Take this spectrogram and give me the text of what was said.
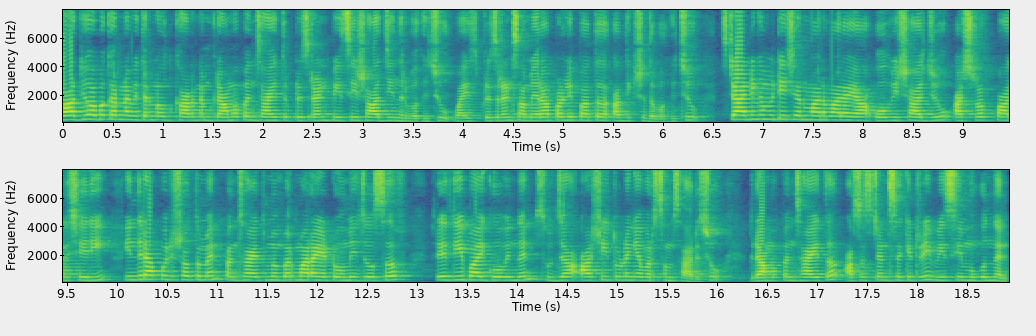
വാദ്യോപകരണ വിതരണ ഉദ്ഘാടനം ഗ്രാമപഞ്ചായത്ത് പ്രസിഡന്റ് പി സി ഷാജി നിർവഹിച്ചു. വൈസ് പ്രസിഡന്റ് സമീറ പള്ളിപ്പാത്ത് അധ്യക്ഷത വഹിച്ചു. സ്റ്റാൻഡിംഗ് കമ്മിറ്റി ചെയർമാൻമാരായ ഒ വി ഷാജു അഷ്റഫ് പാലശ്ശേരി ഇന്ദിരാ പുരുഷോത്തമൻ പഞ്ചായത്ത് മെമ്പർമാരായ ടോമി ജോസഫ് രതിബായ് ഗോവിന്ദൻ സുജ ആഷി തുടങ്ങിയവർ സംസാരിച്ചു. ഗ്രാമപഞ്ചായത്ത് അസിസ്റ്റന്റ് സെക്രട്ടറി വി സി മുകുന്ദൻ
